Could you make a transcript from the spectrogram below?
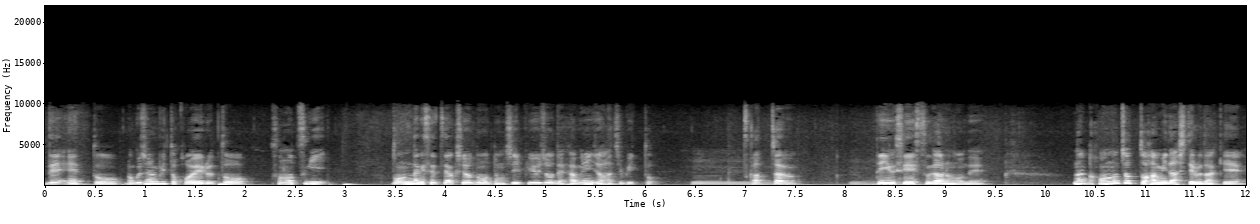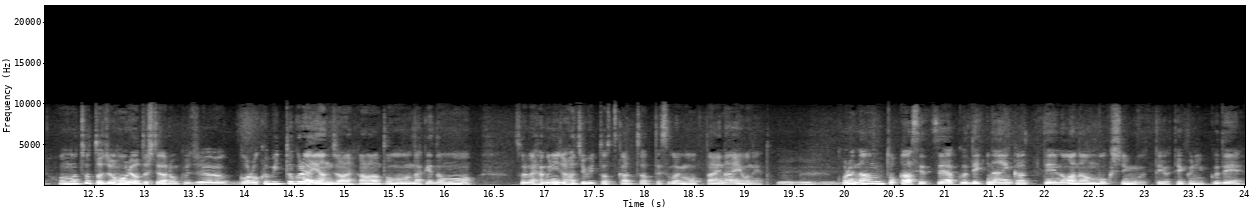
で、えっと、64ビット超えると、その次、どんだけ節約しようと思っても CPU 上で128ビットうん使っちゃうっていう性質があるので、なんかほんのちょっとはみ出してるだけ、ほんのちょっと情報量としては65、6ビットぐらいなんじゃないかなと思うんだけども、それが128ビット使っちゃってすごいもったいないよねと。これなんとか節約できないかっていうのがナンボクシングっていうテクニックで、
